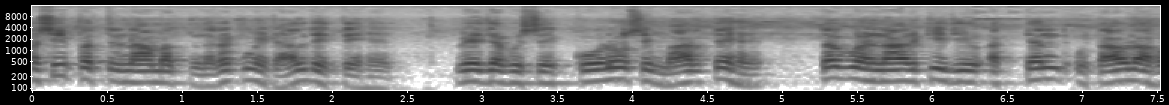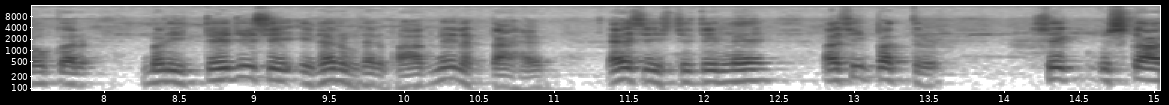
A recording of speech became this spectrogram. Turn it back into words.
अशीपत्र नामक नरक में डाल देते हैं। वे जब उसे कोड़ों से मारते हैं, तब वह नारकी जीव अत्यंत उतावला होकर बड़ी तेज़ी से इधर उधर भागने लगता है। ऐसी स्थिति में असीपत्र से उसका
